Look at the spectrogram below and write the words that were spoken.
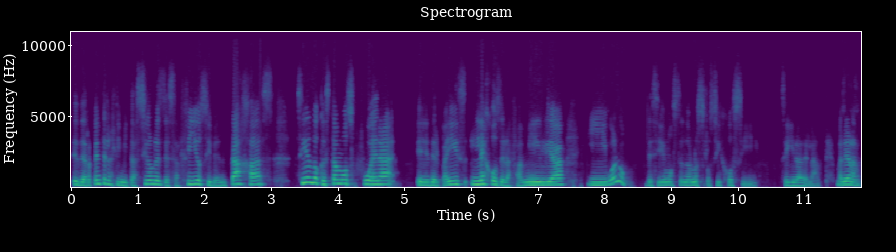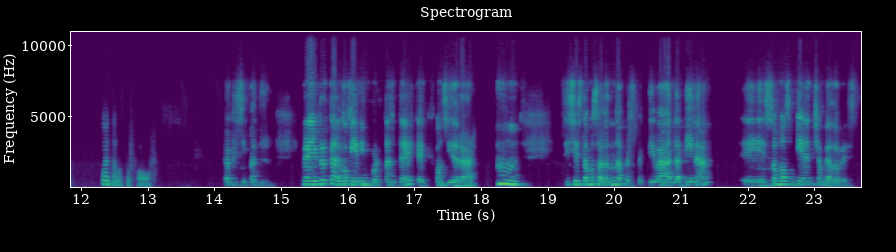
eh, de repente las limitaciones, desafíos y ventajas, siendo que estamos fuera eh, del país, lejos de la familia y bueno, decidimos tener nuestros hijos y seguir adelante. Mariana, cuéntanos por favor. Creo que sí, Pati. Mira, yo creo que algo bien importante que hay que considerar, si, si estamos hablando de una perspectiva latina, eh, somos bien chambeadores.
